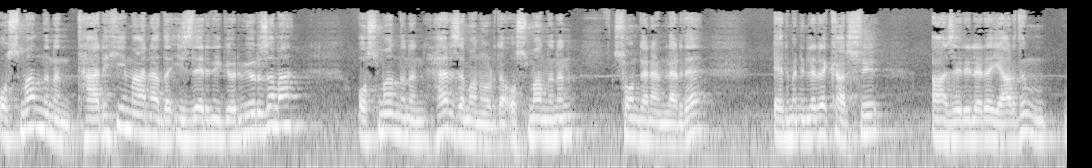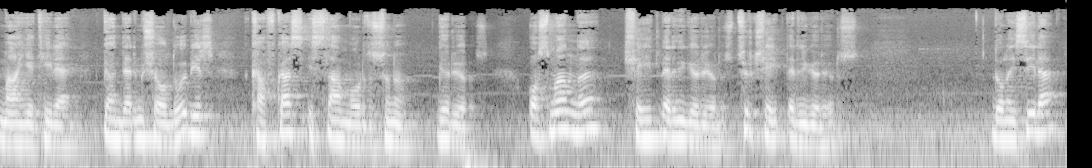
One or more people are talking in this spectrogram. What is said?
Osmanlı'nın tarihi manada izlerini görmüyoruz ama Osmanlı'nın her zaman orada Osmanlı'nın son dönemlerde Ermenilere karşı Azerilere yardım mahiyetiyle göndermiş olduğu bir Kafkas İslam ordusunu görüyoruz. Osmanlı şehitlerini görüyoruz. Türk şehitlerini görüyoruz. Dolayısıyla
